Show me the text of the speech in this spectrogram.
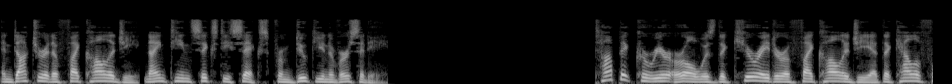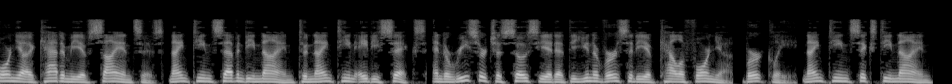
and Doctorate of Phycology 1966 from Duke University. Topic career Earle was the curator of phycology at the California Academy of Sciences 1979 and a research associate at the University of California, Berkeley 1969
